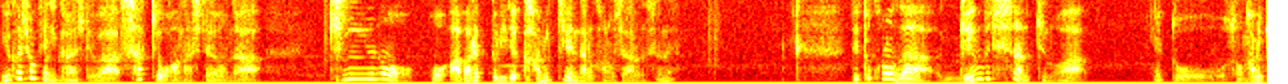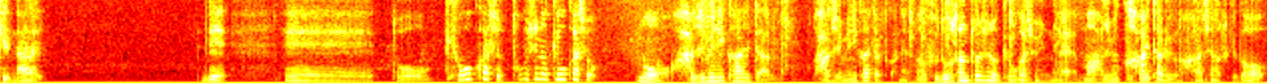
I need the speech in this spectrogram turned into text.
有価証券に関してはさっきお話したような金融のこう暴れっぷりで紙切れになる可能性あるんですよね。でところが現物資産っていうのは、えっと、その紙切れにならない。で、えー、っと教科書投資の教科書の初めに書いてある初めに書いてあるとかね、まあ、不動産投資の教科書にね、まあ、初めに書いてあるような話なんですけど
